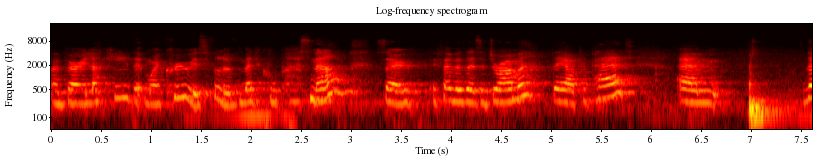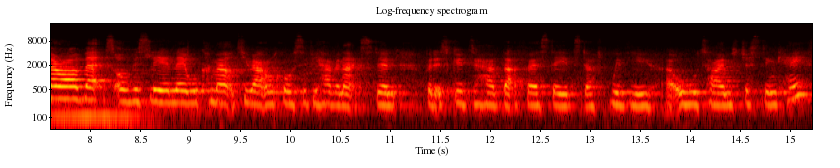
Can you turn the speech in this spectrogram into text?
I'm very lucky that my crew is full of medical personnel, so if ever there's a drama, they are prepared. Um, there are vets, obviously, and they will come out to you out on course if you have an accident, but it's good to have that first aid stuff with you at all times just in case.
